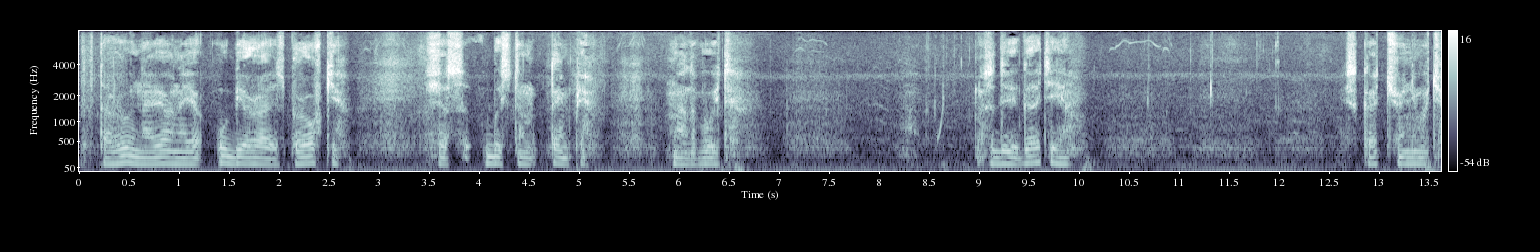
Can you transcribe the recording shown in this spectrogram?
Вторую, наверное, я убираю с бровки. Сейчас в быстром темпе надо будет сдвигать ее. Искать что-нибудь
